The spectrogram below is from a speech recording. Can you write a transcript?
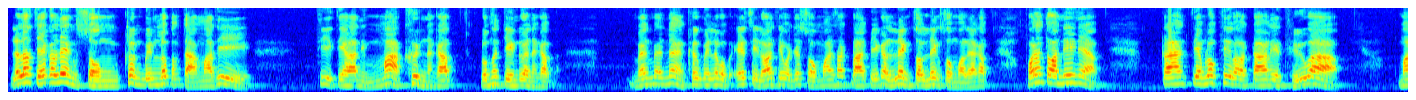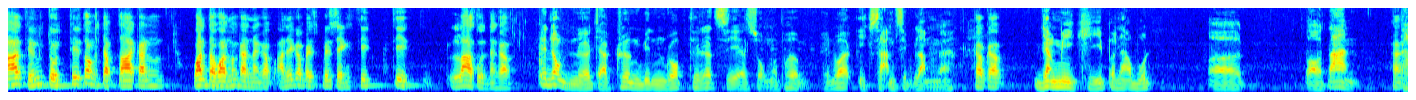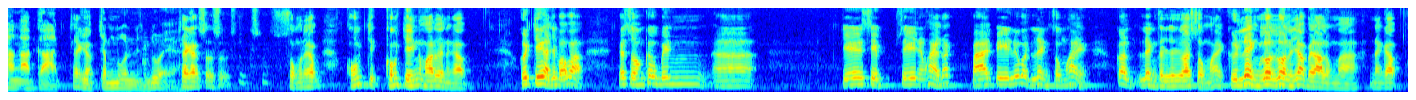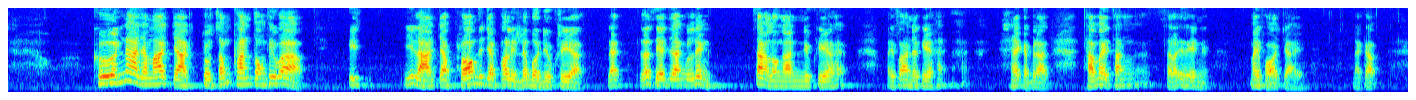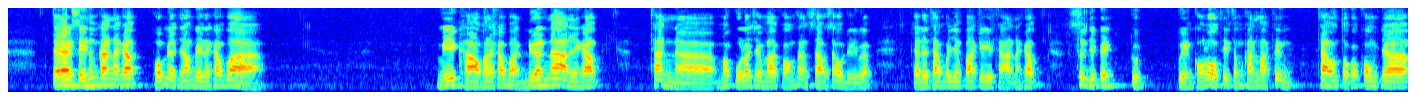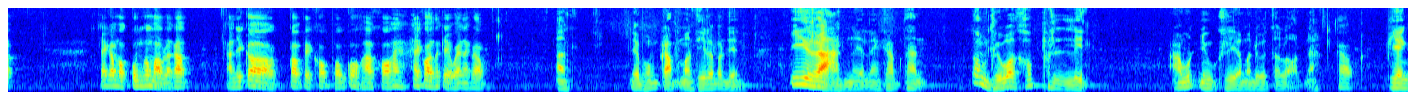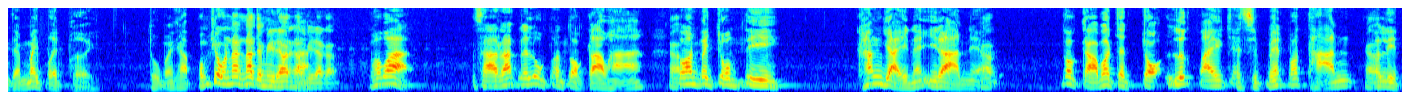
แล้วรัสเซียก็เร่งส่งเครื่องบินรบต่างๆ มาที่ที่เตหะรานนี่มากขึ้นนะครับรวมทั้งจีนด้วยนะครับแม้แม้เครื่องบินระบบ S400 ที่ว่าจะส่งมาสักปลายปีก็เร่งส่งเร่งส่งมาแล้วครับเพราะฉะนั้นตอนนี้เนี่ยการเตรียมรบที่ตะวันออกกลางเนี่ยถือว่า มาถึงจุดที่ต้องจับตากันวันต่อวันเหมือนกันนะครับ อันนี้ก็เป็นเป็นสิ่งที่ที่ล่าสุดนะครับไอ้นอกเหนือจากเครื่องบินรบที่รัสเซียส่งมาเพิ่ม เห็นว่าอีก 30ลำนะครับครับยังมีขีปนาวุธเอ่อต่อต้านฮะทางอากาศใช่ครัอีบกจำนวนหนึ่งด้วยใช่ครับสสสส่งมานะครับของจีของจีนก็มาด้วยนะครับคือจีนอาจจะบอกว่าจะส่งเครื่องบินเจสิบซีเนี่ยมาให้สักปลายปีหรือว่าเร่งส่งมาให้ก็เร่งทยอยส่งมาให้คือเร่งล่นล่นระยะเวลาลงมานะครับ คือน่าจะมาจากจุดสำคัญตรงที่ว่าอิอิหร่านจะพร้อมที่จะผลิตระเบิดนิวเคลียร์และรัสเซียจะยังเร่งสร้างโรงงานนิวเคลียร์ไฟฟ้านิวเคลียร์ให้กับอิหร่านทำให้ทั้งสหรัฐอิสราเอลเนี่ยไม่พอใจนะครับ แต่สิ่งสำคัญนะครับ ผมอยากจะนำเรียนนะครับว่า มีข่าวมานะครับว่าเดือนหน้าเนี่ยครับ ท่านมักกุราชมาของท่านซาอุซาอุดีครับจะเดินทางไปยังปากีสถานนะครับ ซึ่งจะเป็นจุดเปลี่ยนของโลกที่สำคัญมากซึ่งชาวตะวันตกก็คงจะใช้คำว่ากุมขมับแล้วครับ อันนี้ก็ก็เป็นข้อผมก็หาขอให้ให้ข้อสังเกตไว้นะครับเดี๋ยวผมกลับมาทีละประเด็น อิหร่านเนี่ยนะครับท่านต้องถือว่าเขาผลิตอาวุธนิวเคลียร์มาโดยตลอดนะ ครับ เพียงแต่ไม่เปิดเผย ถูกไหมครับ ผมเชื่อว่านั่นน่าจะมีแล้วนะครับอะมีแล้วครับ เพราะว่าสหรัฐและโลกตะวันตกกล่าวหา ครับตอนไปโจมตีครั้งใหญ่ในอิหร่านเนี่ย ครับก็กล่าวว่าจะเจาะลึกไป 70 เมตรเพราะฐานครับ ผลิต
